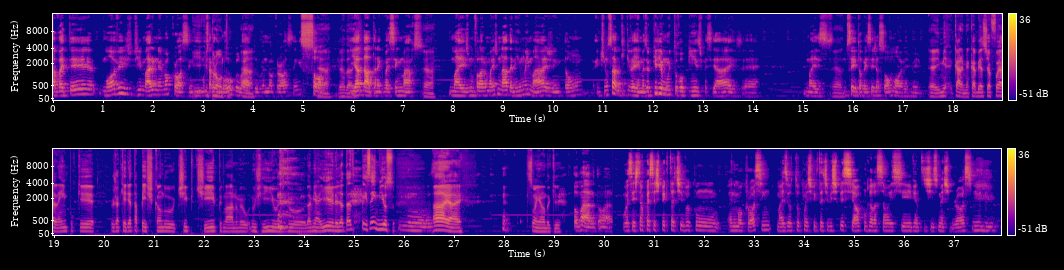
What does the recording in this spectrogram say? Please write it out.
ah, vai ter móveis de Mario Animal Crossing. E- e Mostraram o logo lá é. do Animal Crossing só. É, verdade. E a data, né, que vai ser em março. É. Mas não falaram mais nada, nenhuma imagem, então a gente não sabe o que, que vem. Mas eu queria muito roupinhas especiais, é, mas É. não sei, talvez seja só móveis mesmo. É, e minha- cara, minha cabeça já foi além porque eu já queria estar pescando chip-chip lá no meu, nos rios do- da minha ilha. Já até pensei nisso. Nossa, Ai, ai. Sonhando aqui. Tomara, tomara. Vocês estão com essa expectativa com Animal Crossing, mas eu tô com uma expectativa especial com relação a esse evento de Smash Bros.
